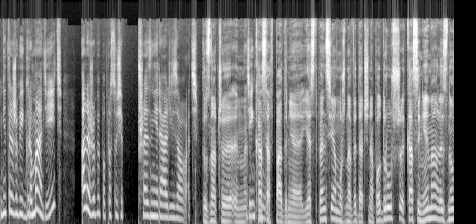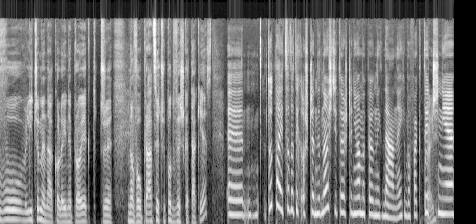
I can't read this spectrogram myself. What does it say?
nie tyle, żeby je gromadzić, ale żeby po prostu się przez nie realizować. To znaczy Dzięki kasa wpadnie, jest pensja, można wydać na podróż, kasy nie ma, ale znowu liczymy na kolejny projekt, czy nową pracę, czy podwyżkę, tak jest? Y, tutaj co do tych oszczędności, to jeszcze nie mamy pełnych danych, bo faktycznie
